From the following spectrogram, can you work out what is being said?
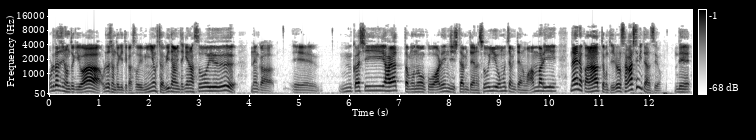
俺たちの時は、俺たちの時っていうかそういうミニオフとかビーダミ的なそういう、なんか、えー、昔流行ったものをこうアレンジしたみたいな、そういうおもちゃみたいなのもあんまりないのかなって思っていろいろ探してみたんですよ。で、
